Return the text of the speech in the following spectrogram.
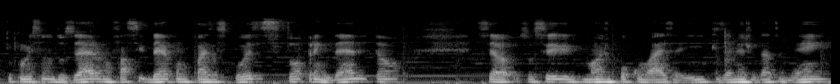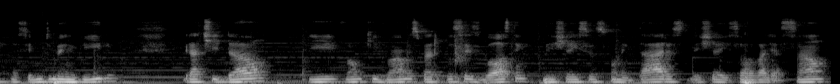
estou começando do zero, não faço ideia como faz as coisas, estou aprendendo, então se, se, você manja um pouco mais aí, quiser me ajudar também, vai ser muito bem-vindo. Gratidão e vamos que vamos. Espero que vocês gostem. Deixe aí seus comentários, deixe aí sua avaliação,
